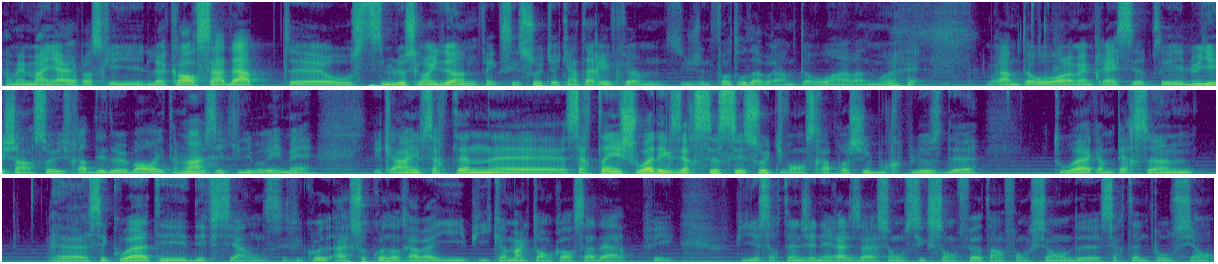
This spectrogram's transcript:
à la même manière parce que le corps s'adapte euh, au stimulus qu'on lui donne. Fait que c'est sûr que quand tu arrives comme j'ai une photo d'Abraham Toro en avant de moi, Bram Toro avoir le même principe. lui, il est chanceux, il frappe des deux bords, il est un peu plus équilibré, mais il y a quand même certaines, euh, certains choix d'exercice, c'est sûr, qui vont se rapprocher beaucoup plus de toi comme personne. Euh, c'est quoi tes déficiences, quoi, sur quoi tu as travaillé, puis comment ton corps s'adapte? Puis, il y a certaines généralisations aussi qui sont faites en fonction de certaines positions,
